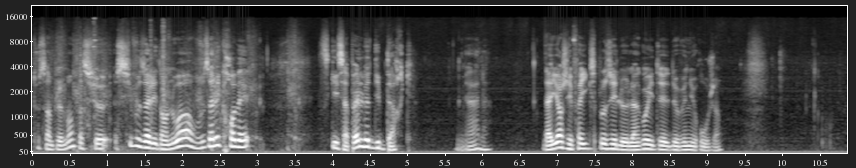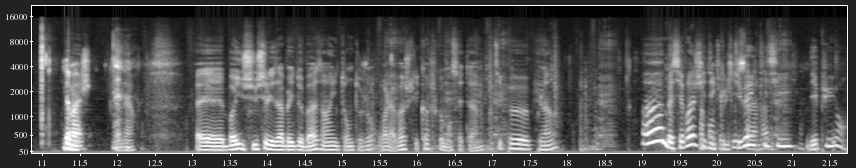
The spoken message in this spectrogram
tout simplement parce que si vous allez dans le noir, vous allez crever. Ce qui s'appelle le Deep Dark. Voilà. D'ailleurs, j'ai failli exploser, le lingot était devenu rouge. hein. Dommage. Et bah ici c'est les abeilles de base, hein, ils tournent toujours. Voilà, vache, les coffres commencent à être un petit peu pleins. Ah, mais c'est vrai, j'ai des cultivés map. ici, des purs.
